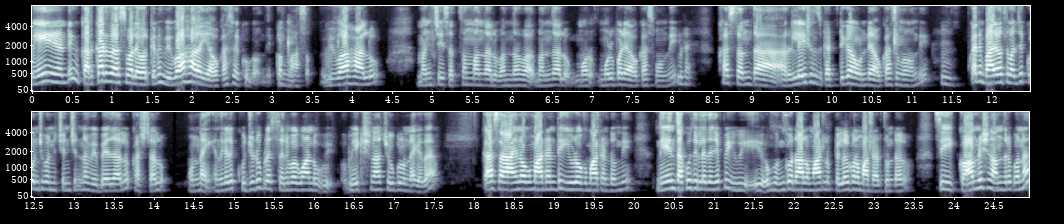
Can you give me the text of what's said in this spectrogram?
మెయిన్ ఏంటంటే కర్కాటక రాశి వాళ్ళు ఎవరికైనా వివాహాలు అయ్యే అవకాశం ఎక్కువగా ఉంది. ఈ Okay. మాసం. వివాహాలు మంచి సత్సంబంధాలు బంధ బంధాలు ముడిపడే అవకాశం ఉంది. Right. కాస్తంత రిలేషన్స్ గట్టిగా ఉండే అవకాశం ఉంది. కానీ భార్యవతుల మధ్య కొంచెం కొన్ని చిన్న చిన్న విభేదాలు కష్టాలు ఉన్నాయి. ఎందుకంటే కుజుడు ప్లస్ శని భగవానుడు వీక్షణ చూపులు ఉన్నాయి కదా. కాస్త ఆయన ఒక మాట అంటే ఈవిడ ఒక మాట అంటుంది. నేను తక్కువ తెలియదని చెప్పి ఇంకో నాలుగు మాటలు పిల్లలు కూడా మాట్లాడుతుంటారు. సో ఈ కాంబినేషన్ అందరూ కూడా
